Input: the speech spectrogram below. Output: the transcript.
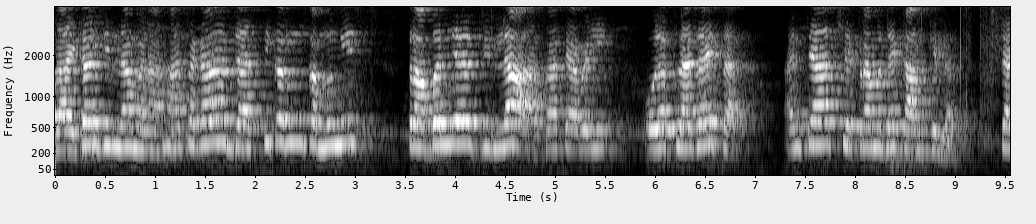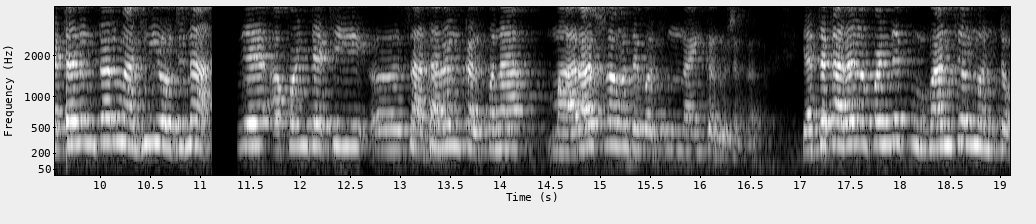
रायगड जिल्हा म्हणा हा सगळा जास्ती करून कम्युनिस्ट प्राबल्य जिल्हा असा त्यावेळी ओळखला जायचा. आणि त्या क्षेत्रामध्ये काम केलं. त्याच्यानंतर माझी योजना म्हणजे आपण त्याची साधारण कल्पना महाराष्ट्रामध्ये बसून नाही करू शकत. याचं कारण आपण जे पूर्वांचल म्हणतो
